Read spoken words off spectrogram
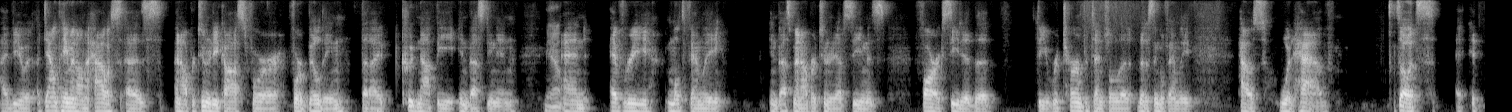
I view a down payment on a house as an opportunity cost for for building that I could not be investing in. Yeah. And every multifamily investment opportunity I've seen has far exceeded the the return potential that, that a single family house would have. So it's it,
